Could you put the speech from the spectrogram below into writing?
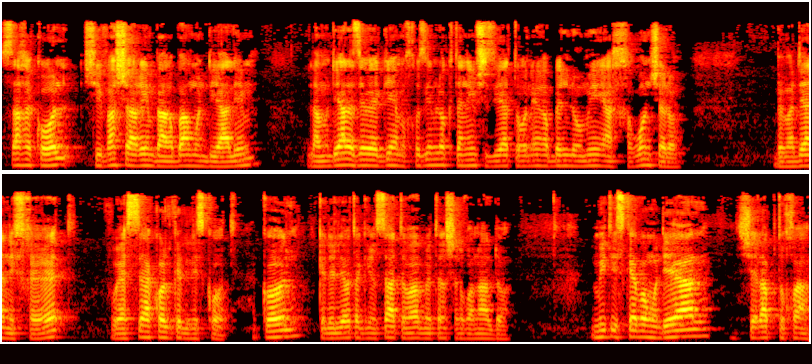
סך הכל, שבעה שערים בארבעה מונדיאלים. למונדיאל הזה הוא יגיע עם אחוזים לא קטנים שזה יהיה הטורניר הבינלאומי האחרון שלו במדעי הנבחרת, והוא יעשה הכל כדי לזכות. הכל כדי להיות הגרסה הטובה ביותר של רונלדו. מי תזכה במונדיאל? שאלה פתוחה,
